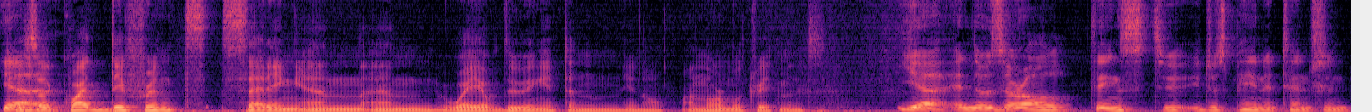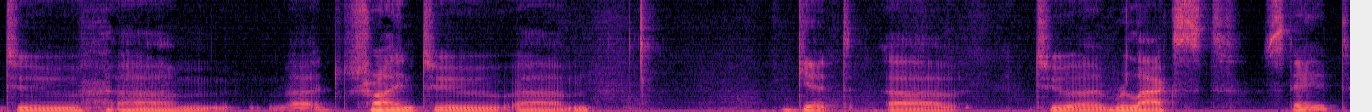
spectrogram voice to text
Yeah. It's a quite different setting and and way of doing it than you know a normal treatment. Yeah, and those are all things to just paying attention to, um, uh, trying to um, get uh, to a relaxed state.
